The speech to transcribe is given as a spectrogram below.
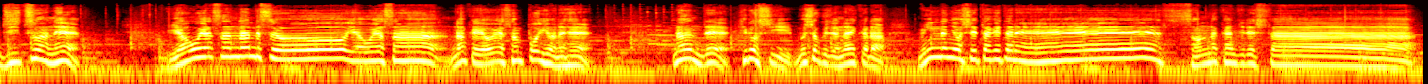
実はね、八百屋さんなんですよ。八百屋さん。なんか八百屋さんっぽいよね。なんで、ヒロシ、無職じゃないから、みんなに教えてあげてね。そんな感じでした。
